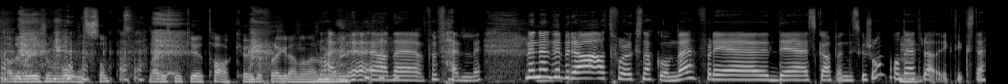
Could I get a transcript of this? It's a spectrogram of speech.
ja, det blir så voldsomt. Det er liksom ikke takhøyde for de greiene der. Nei, det, ja, det er forferdelig. Men er det er bra at folk snakker om det, for det, det skaper en diskusjon, og det Mm. tror jeg er det viktigste.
